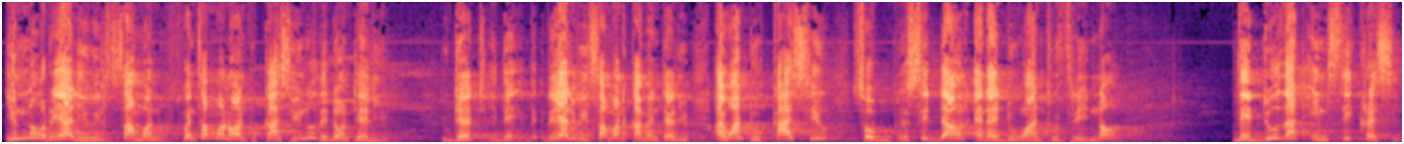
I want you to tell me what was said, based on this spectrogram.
You know, really, with someone, when someone wants to curse you, you know, they don't tell you. You get, they, really, with someone come and tell you, I want to curse you, so sit down and I do one, two, three. No. They do that in secrecy.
